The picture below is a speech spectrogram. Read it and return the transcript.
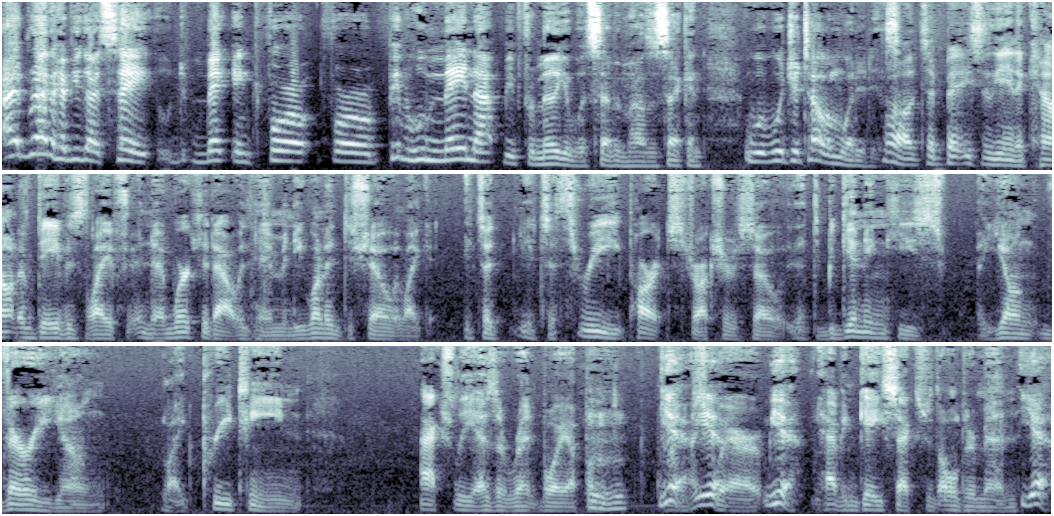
I'd rather have you guys say make, for for people who may not be familiar with Seven Miles a Second. Would you tell them what it is? Well, it's a, basically an account of David's life, and I worked it out with him, and he wanted to show like it's a it's a three part structure. So at the beginning, he's a young, very young, like preteen, actually as a rent boy up on Mhm. Times Yeah, yeah, Square, yeah. having gay sex with older men. yeah,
